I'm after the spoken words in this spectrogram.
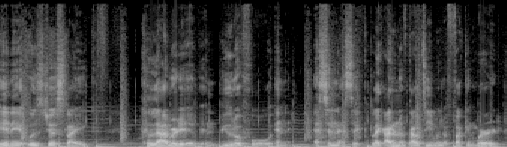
and it was just like collaborative and beautiful and essenesic like i don't know if that was even a fucking word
